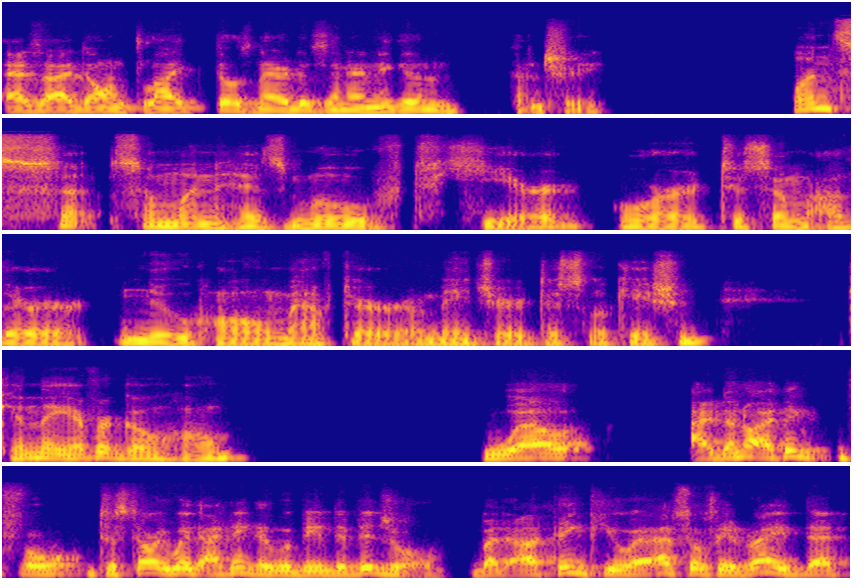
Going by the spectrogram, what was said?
as I don't like those narratives in any given country. Once someone has moved here or to some other new home after a major dislocation, can they ever go home? Well, I don't know. I think for to start with, I think it would be individual. But I think you are absolutely right that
